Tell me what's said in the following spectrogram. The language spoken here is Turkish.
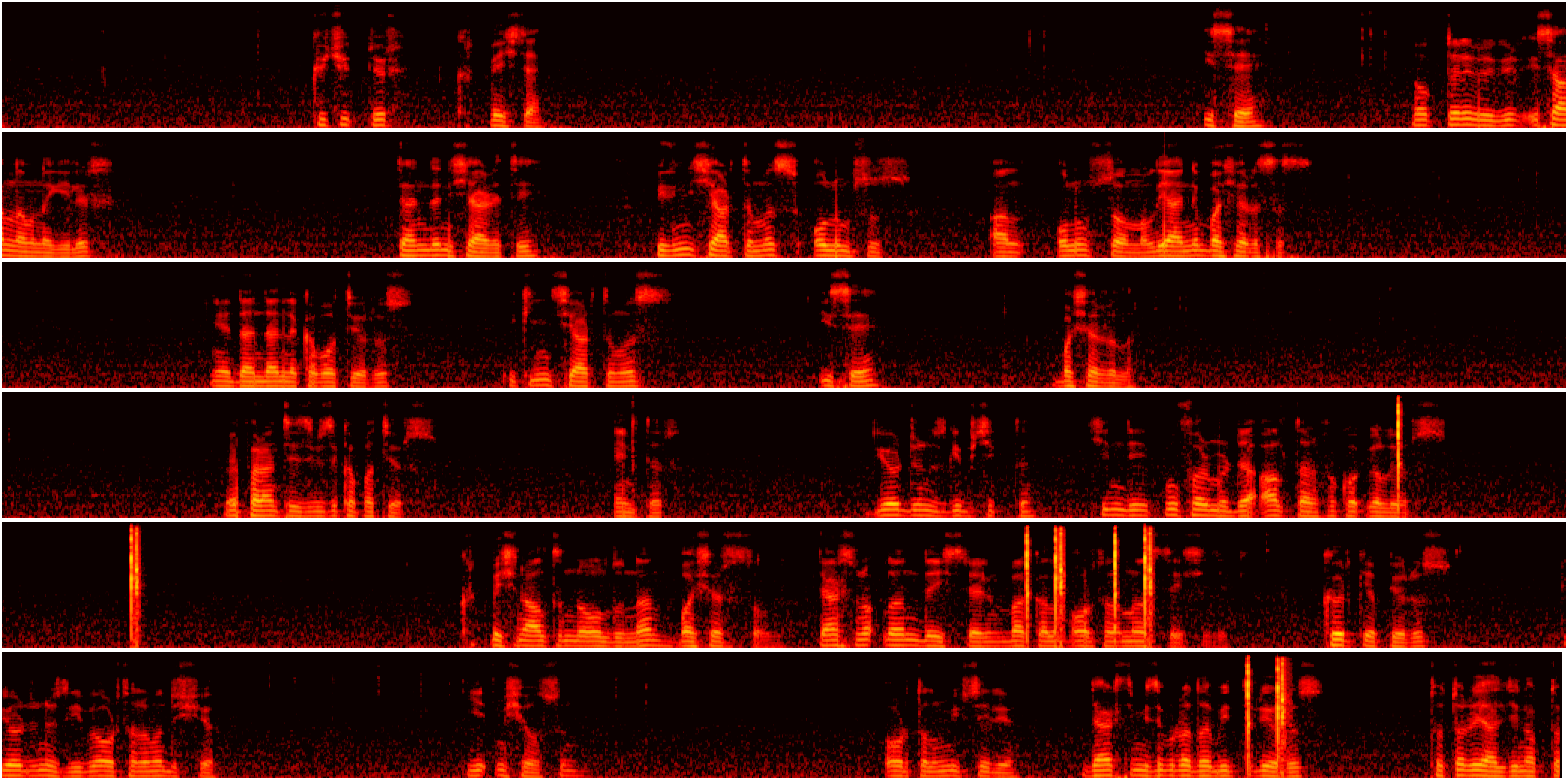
küçüktür 45'ten ise noktalı virgül ise anlamına gelir. Denden işareti birinci şartımız olumsuz an, olumsuz olmalı yani başarısız. Yine dendenle kapatıyoruz. İkinci şartımız ise başarılı. Ve parantezimizi kapatıyoruz. Enter. Gördüğünüz gibi çıktı. Şimdi bu formülü de alt tarafa kopyalıyoruz. 45'in altında olduğundan başarısız oldu. Ders notlarını değiştirelim. Bakalım ortalama nasıl değişecek. 40 yapıyoruz. Gördüğünüz gibi ortalama düşüyor. 70 olsun. Ortalama yükseliyor. Dersimizi burada bitiriyoruz. Tutorialci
